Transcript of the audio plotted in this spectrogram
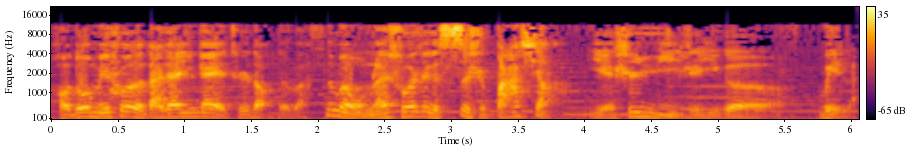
好多没说的，大家应该也知道，对吧？那么我们来说这个四十八项，也是寓意着一个未来。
